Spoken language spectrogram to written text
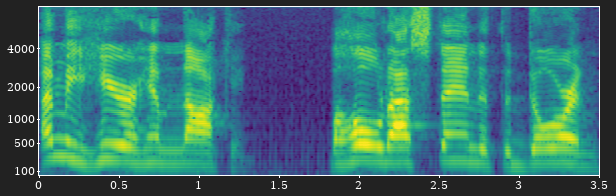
Let me hear him knocking. Behold, I stand at the door and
